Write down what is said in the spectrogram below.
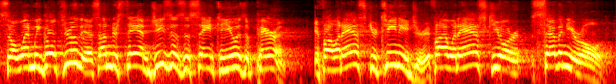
So when we go through this, understand Jesus is saying to you as a parent, if I would ask your teenager, if I would ask your seven year old,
